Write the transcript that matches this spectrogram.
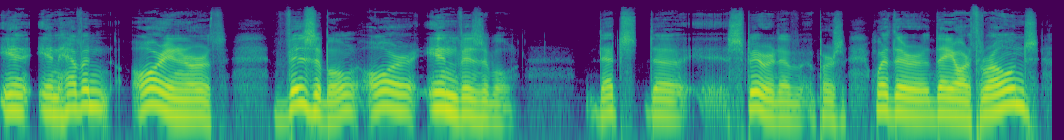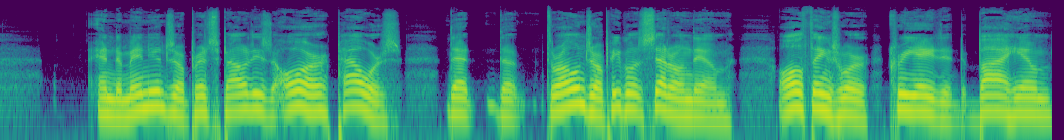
in in heaven or in earth, visible or invisible. That's the uh, spirit of a person. Whether they are thrones and dominions or principalities or powers, that the thrones or people that sit on them all things were created by him,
